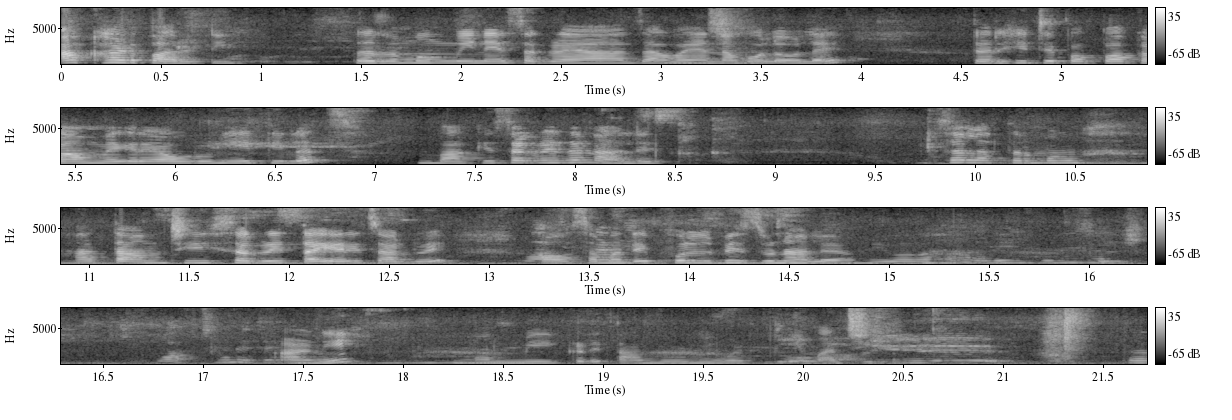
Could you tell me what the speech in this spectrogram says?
आखाड पार्टी तर मम्मीने सगळ्या जावयांना बोलवलंय. तर हिचे पप्पा काम वगैरे आवरून येतीलच. बाकी सगळेजण आलेत. चला तर मग आता आमची सगळी तयारी चालू आहे. पावसामध्ये फुल भिजून आलोय आम्ही बघा. फुल. आणि मम्मी इकडे तांदूळ निवडते माझी. तर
